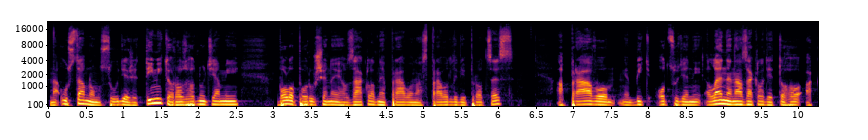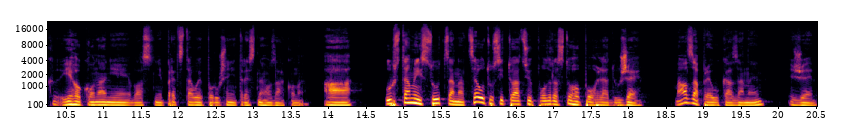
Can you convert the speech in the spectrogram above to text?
na ústavnom súde, že týmito rozhodnutiami bolo porušené jeho základné právo na spravodlivý proces a právo byť odsudený len na základe toho, ak jeho konanie vlastne predstavuje porušenie trestného zákona. A ústavný súd sa na celú tú situáciu pozrel z toho pohľadu, že mal za preukázané, že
